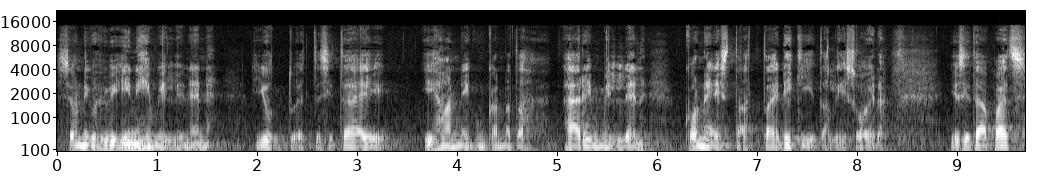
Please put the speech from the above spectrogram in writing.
se on niin hyvin inhimillinen juttu, että sitä ei ihan niin kuin kannata äärimmilleen koneistaa tai digitalisoida. Ja sitä paitsi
